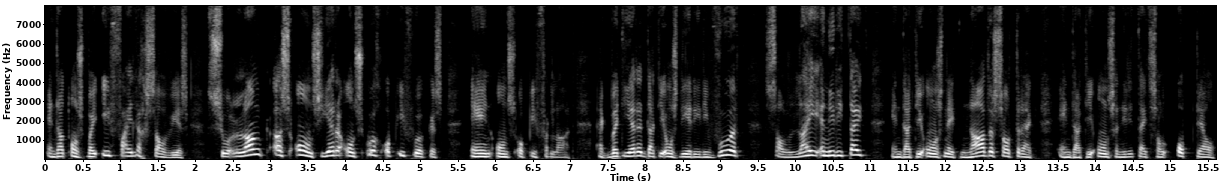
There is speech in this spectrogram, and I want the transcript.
en dat ons by U veilig sal wees, solank as ons Here ons oog op U fokus en ons op U verlaat. Ek bid Here dat U ons deur hierdie woord sal lei in hierdie tyd en dat U ons net nader sal trek en dat U ons in hierdie tyd sal optel,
